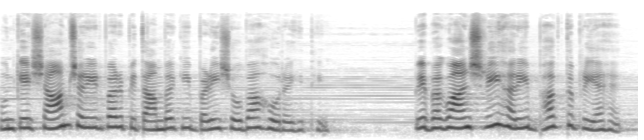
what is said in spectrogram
उनके शाम शरीर पर पिताम्बर की बड़ी शोभा हो रही थी। वे भगवान श्री हरि भक्त प्रिय हैं।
